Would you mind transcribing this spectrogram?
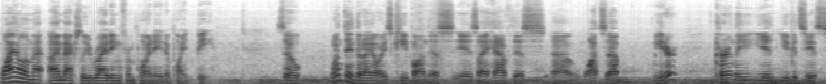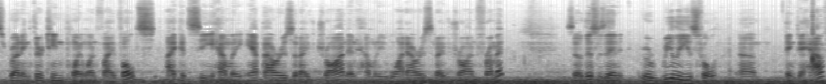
while I'm, I'm actually riding from point A to point B. So one thing that I always keep on this is I have this uh, WattsUp meter currently you, you could see it's running 13.15 volts. I could see how many amp hours that I've drawn and how many watt hours that I've drawn from it. So this is a, a really useful um, thing to have.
